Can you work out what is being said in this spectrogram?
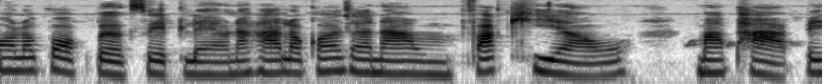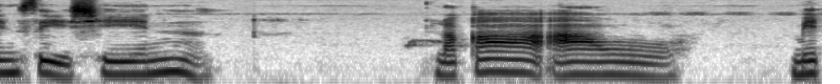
อเราปอกเปลือกเสร็จแล้วนะคะ เราก็จะนำฟักเขียวมาผ่าเป็น 4 ชิ้น แล้วก็เอาเม็ด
